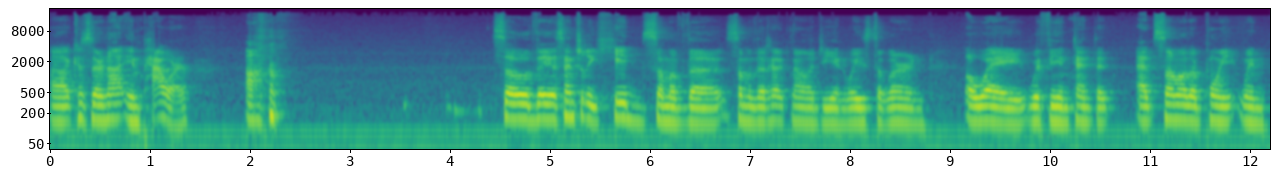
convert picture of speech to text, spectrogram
because they're not in power. Uh, so they essentially hid some of the some of the technology and ways to learn away with the intent that at some other point when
